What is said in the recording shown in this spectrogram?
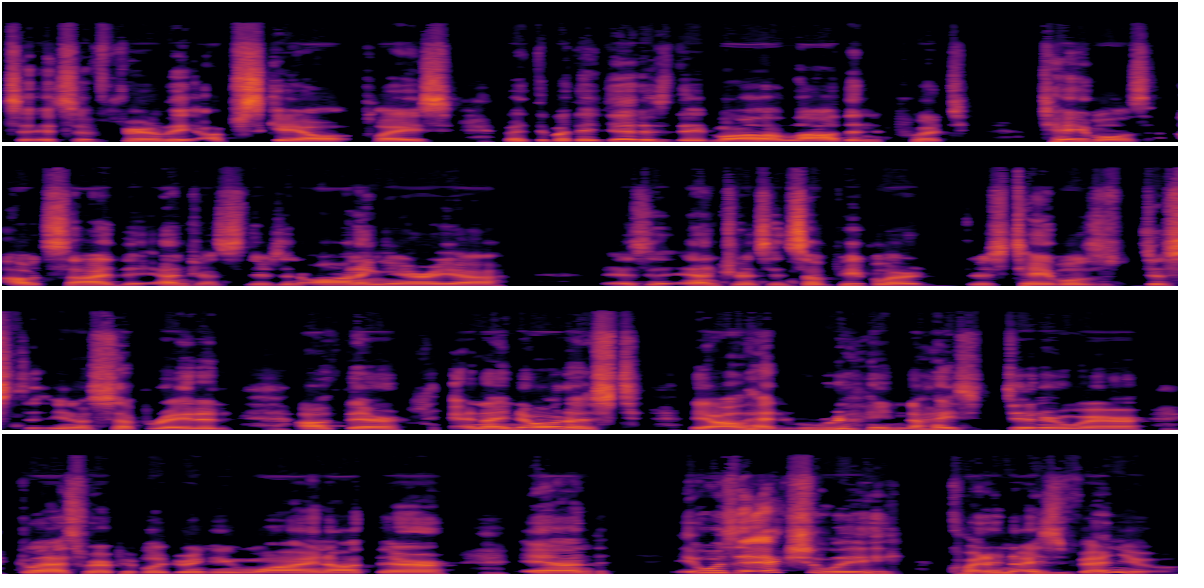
It's a, it's a fairly upscale place. But the, what they did is the mall allowed them to put tables outside the entrance. There's an awning area as an entrance and so people are there's tables just you know separated out there and i noticed they all had really nice dinnerware glassware people are drinking wine out there and it was actually quite a nice venue.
